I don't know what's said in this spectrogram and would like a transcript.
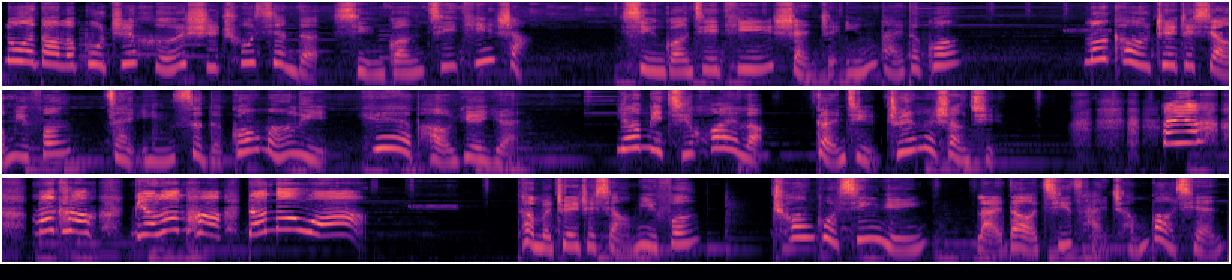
落到了不知何时出现的星光阶梯上，星光阶梯闪着银白的光，Moco 追着小蜜蜂在银色的光芒里越跑越远，亚米急坏了，赶紧追了上去。哎呀，，Moco，，别乱跑，等等我！他们追着小蜜蜂，穿过星云，来到七彩城堡前。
